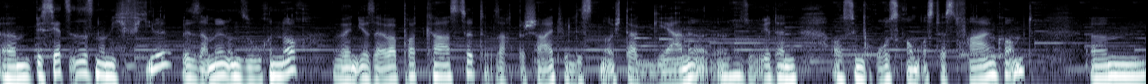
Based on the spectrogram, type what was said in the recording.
Ähm, bis jetzt ist es noch nicht viel. Wir sammeln und suchen noch. Wenn ihr selber podcastet, sagt Bescheid. Wir listen euch da gerne, äh, so ihr denn aus dem Großraum Ostwestfalen kommt. Ähm,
